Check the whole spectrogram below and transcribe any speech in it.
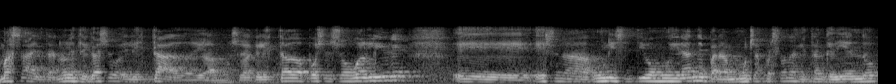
más altas, ¿no? en este caso el Estado, digamos, o sea, que el Estado apoye el software libre eh, es un incentivo muy grande para muchas personas que están queriendo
